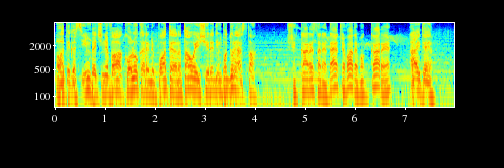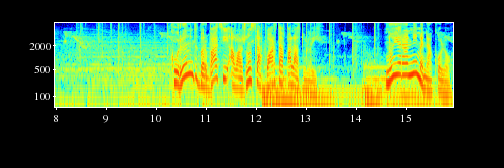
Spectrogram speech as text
Poate găsim pe cineva acolo care ne poate arăta o ieșire din pădurea asta. Și care să ne dea ceva de mâncare? Haide! Curând, bărbații au ajuns la poarta palatului. Nu era nimeni acolo.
